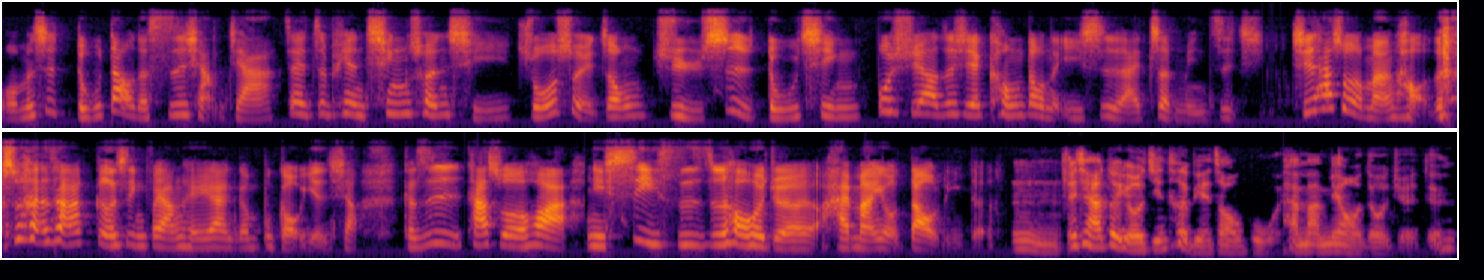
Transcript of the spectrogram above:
我们是独到的思想家，在这片青春期浊水中举世独清，不需要这些空洞的仪式来证明自己。”其实他说的蛮好的，虽然他个性非常黑暗跟不苟言笑，可是他说的话，你细思之后会觉得还蛮有道理的。嗯，而且他对尤金特别照顾，还蛮妙的，我觉得。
